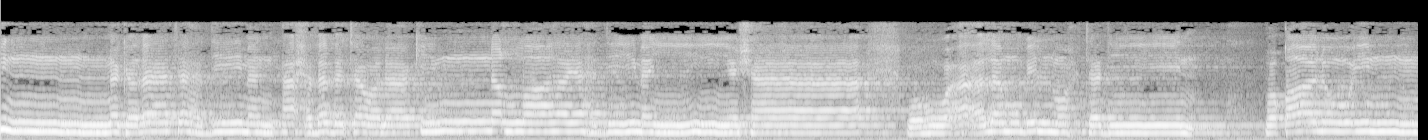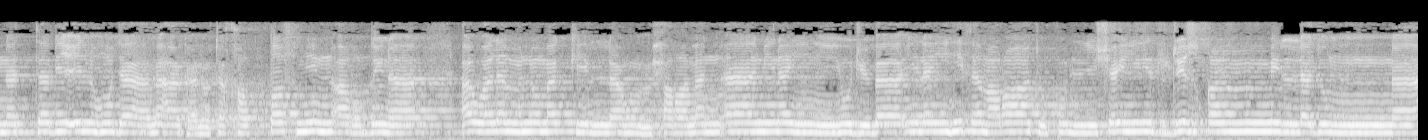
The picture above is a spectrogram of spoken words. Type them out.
إنك لا تهدي من أحببت ولكن الله يهدي من يشاء وهو أعلم بالمهتدين وقالوا إن نتبع الهدى معك نتخطف من أرضنا أولم نمكن لهم حرما آمنا يجبى إليه ثمرات كل شيء رزقا من لدنا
